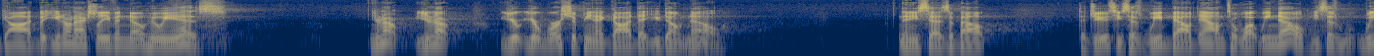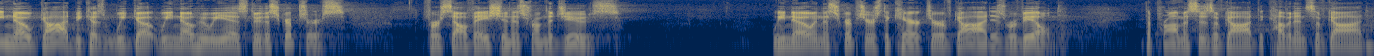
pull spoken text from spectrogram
God, but you don't actually even know who He is. You're not, you're not, you're, you're worshiping a God that you don't know. Then he says about the Jews, he says, we bow down to what we know. He says, we know God because we go, we know who He is through the scriptures. For salvation is from the Jews. We know in the scriptures the character of God is revealed the promises of God, the covenants of God,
